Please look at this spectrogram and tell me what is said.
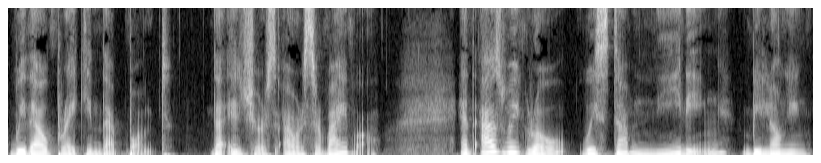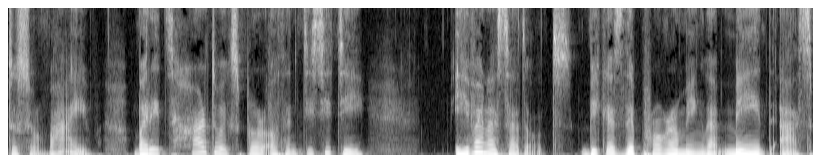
without breaking that bond that ensures our survival. And as we grow, we stop needing belonging to survive. But it's hard to explore authenticity even as adults because the programming that made us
